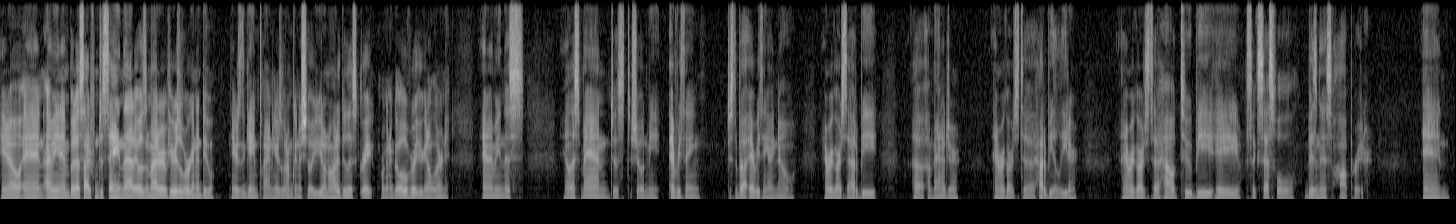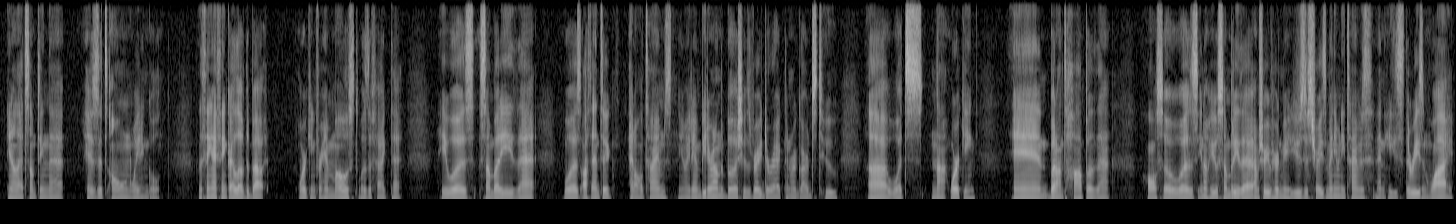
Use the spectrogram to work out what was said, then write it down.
You know, and I mean, and, but aside from just saying that, it was a matter of here's what we're gonna do. Here's the game plan. Here's what I'm gonna show you. You don't know how to do this? Great. We're gonna go over it. You're gonna learn it. And I mean, this, you know, this man just showed me everything, just about everything I know, in regards to how to be a manager, in regards to how to be a leader, in regards to how to be a successful business operator. And, you know, that's something that is its own weight in gold. The thing I think I loved about working for him most was the fact that he was somebody that was authentic at all times. You know, he didn't beat around the bush. He was very direct in regards to uh, what's not working. And but on top of that, also was, you know, he was somebody that I'm sure you've heard me use this phrase many, many times, and he's the reason why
